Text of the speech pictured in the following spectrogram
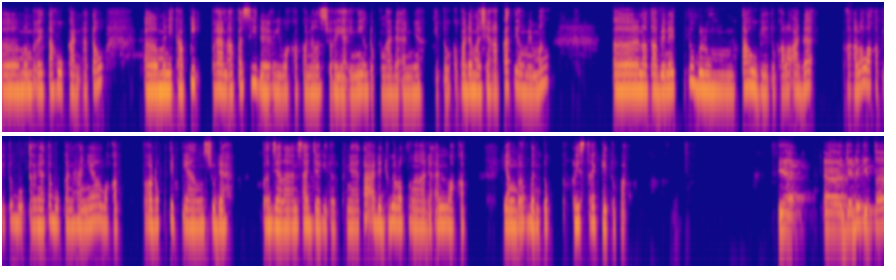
eh, memberitahukan atau eh, menyikapi peran apa sih dari wakaf panel surya ini untuk pengadaannya gitu kepada masyarakat yang memang eh, notabene itu belum tahu gitu. Kalau ada kalau wakaf itu bu, ternyata bukan hanya wakaf produktif yang sudah berjalan saja gitu. Ternyata ada juga loh pengadaan wakaf yang berbentuk listrik gitu pak. Iya, eh, jadi kita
